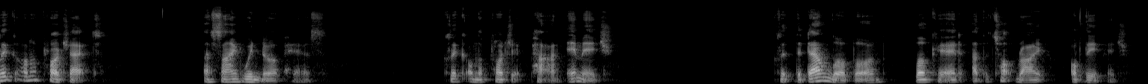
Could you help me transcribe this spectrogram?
Click on a project, a side window appears. Click on the project pattern image. Click the download button located at the top right of the image.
